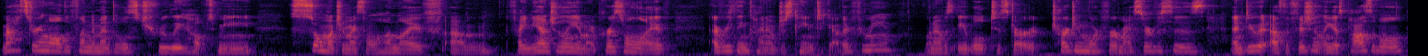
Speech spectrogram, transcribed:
mastering all the fundamentals truly helped me so much in my salon life, um, financially, in my personal life. Everything kind of just came together for me when I was able to start charging more for my services and do it as efficiently as possible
